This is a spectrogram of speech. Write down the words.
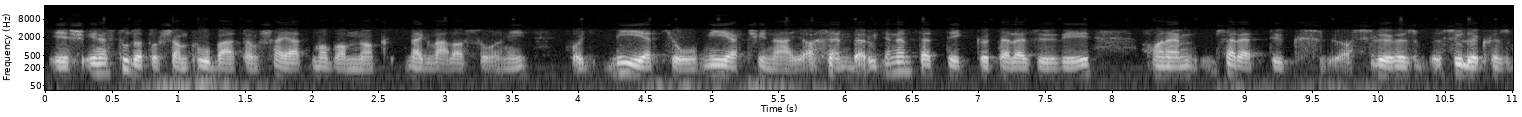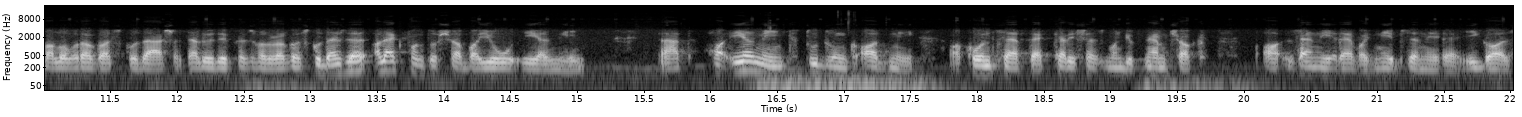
És én ezt tudatosan próbáltam saját magamnak megválaszolni, hogy miért jó, miért csinálja az ember. Ugye nem tették kötelezővé, hanem szerettük a szülőhöz, szülőkhöz való ragaszkodás, az elődökhöz való ragaszkodás, de a legfontosabb a jó élmény. Tehát ha élményt tudunk adni a koncertekkel, és ez mondjuk nem csak a zenére vagy népzenére igaz,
